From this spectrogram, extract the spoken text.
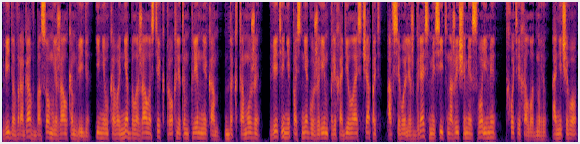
видя врага в босом и жалком виде. И ни у кого не было жалости к проклятым пленникам. Да к тому же, ведь и не по снегу же им приходилось чапать, а всего лишь грязь месить ножищами своими, хоть и холодную. А ничего,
